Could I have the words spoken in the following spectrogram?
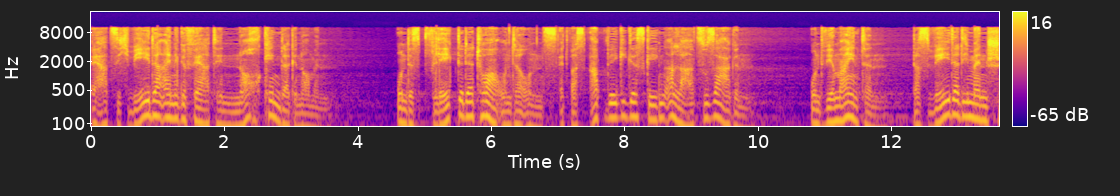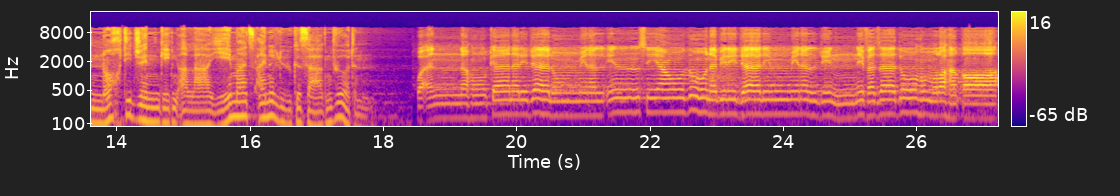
Er hat sich weder eine Gefährtin noch Kinder genommen. Und es pflegte der Tor unter uns, etwas Abwegiges gegen Allah zu sagen. Und wir meinten, dass weder die Menschen noch die Djinn gegen Allah jemals eine Lüge sagen würden. وأنه كان رجال من الإنس يعوذون برجال من الجن فزادوهم رهقا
